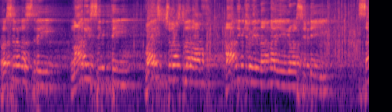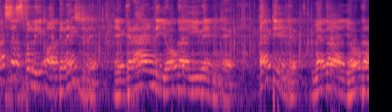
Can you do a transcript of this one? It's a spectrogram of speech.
Prasanna Shri Nari Shakti vice chancellor of Adikavi Nannaya university successfully organised a grand yoga event titled mega yoga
